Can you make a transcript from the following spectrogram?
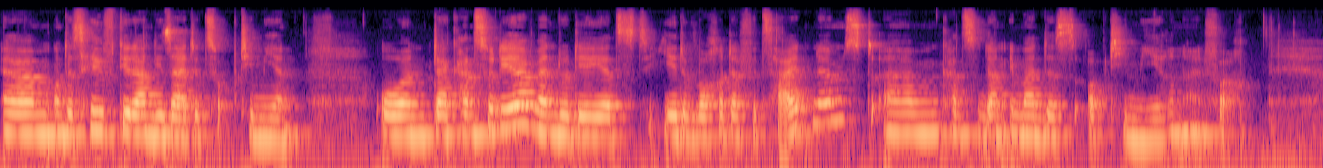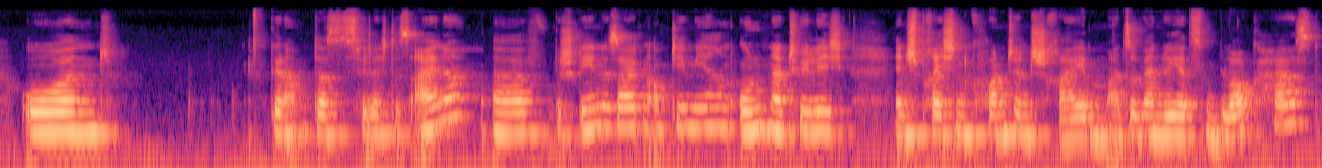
ähm, und das hilft dir dann, die Seite zu optimieren. Und da kannst du dir, wenn du dir jetzt jede Woche dafür Zeit nimmst, ähm, kannst du dann immer das optimieren einfach. Und genau, das ist vielleicht das eine, äh, bestehende Seiten optimieren und natürlich entsprechend Content schreiben. Also wenn du jetzt einen Blog hast,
